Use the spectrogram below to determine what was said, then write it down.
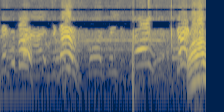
Get the boat! Go! Go! Well, I'm.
